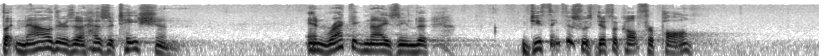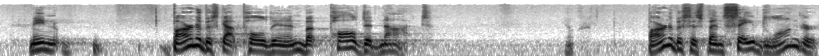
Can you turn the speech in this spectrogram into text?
But now there's a hesitation and recognizing that. Do you think this was difficult for Paul? I mean, Barnabas got pulled in, but Paul did not. You know, Barnabas has been saved longer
